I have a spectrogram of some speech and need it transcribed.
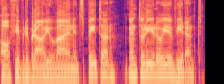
OF je pripravil vajenec Peter, mentoriral je Virant.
